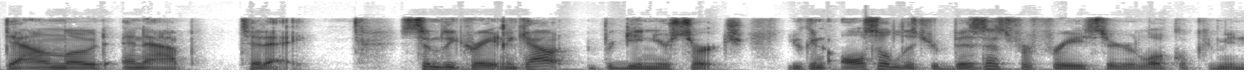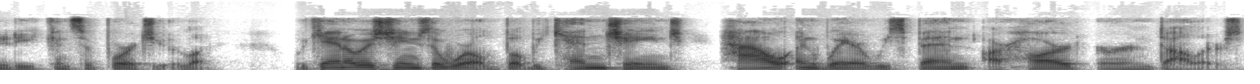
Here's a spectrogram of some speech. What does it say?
download an app today. Simply create an account and begin your search. You can also list your business for free so your local community can support you. Look, we can't always change the world, but we can change how and where we spend our hard earned dollars.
